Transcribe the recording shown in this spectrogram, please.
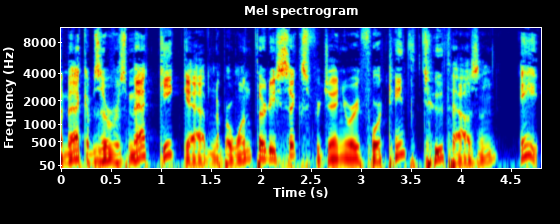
The Mac Observer's Mac Geek Gab number 136 for January 14th, 2008.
